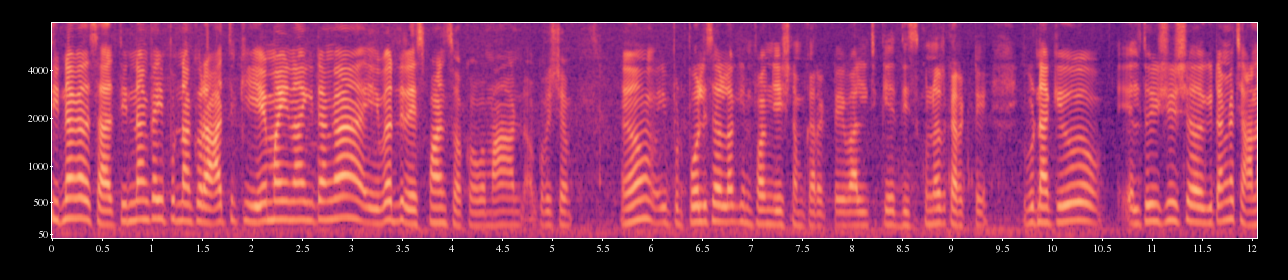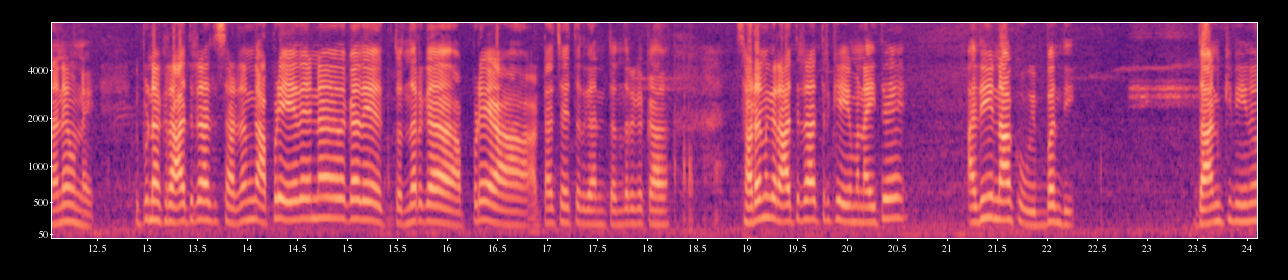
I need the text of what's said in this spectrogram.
తిన్నా కదా సార్. తిన్నాక ఇప్పుడు నాకు రాత్రికి ఏమైనా గిటంగా ఎవరిది రెస్పాన్స్ ఒక మా ఒక విషయం. ఇప్పుడు పోలీసు వాళ్ళకి ఇన్ఫామ్ చేసినాం కరెక్టే వాళ్ళు కేర్ తీసుకున్నారు కరెక్టే ఇప్పుడు నాకు హెల్త్ ఇష్యూస్ గిటంగా చాలానే ఉన్నాయి. ఇప్పుడు నాకు రాత్రి రాత్రి సడన్గా అప్పుడే ఏదైనా కదే తొందరగా అప్పుడే అటాచ్ అవుతుంది కానీ తొందరగా కా- సడన్గా రాత్రి రాత్రికి ఏమైనా అయితే అది నాకు ఇబ్బంది. దానికి నేను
